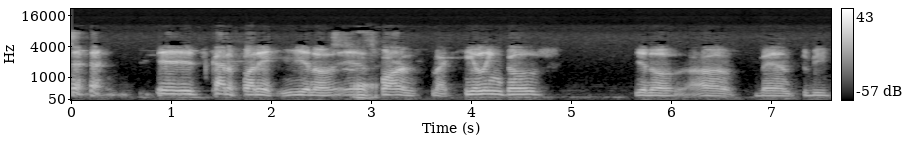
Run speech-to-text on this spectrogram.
it's kind of funny, you know, as far as like healing goes, you know, uh, man, to be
